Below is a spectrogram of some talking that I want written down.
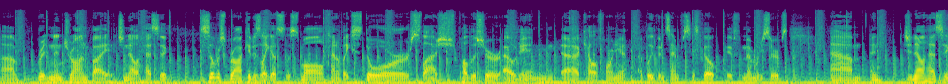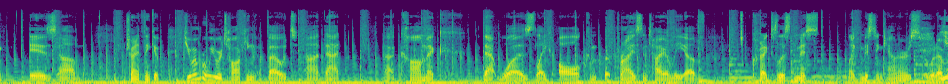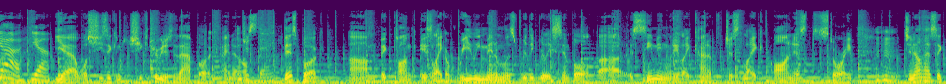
uh, written and drawn by Janelle Hessig. Silver Sprocket is like a small kind of like store slash publisher out in uh, California. I believe they're in San Francisco, if memory serves. Um, and Janelle Hessig is. Um, I'm trying to think of. Do you remember we were talking about uh, that uh, comic that was like all comprised entirely of Craigslist missed like missed encounters or whatever? Yeah, yeah. Yeah, well, she's a con- she contributed to that book. I know. Interesting. This book, um, Big Punk, is like a really minimalist, really really simple, uh, seemingly like kind of just like honest story. Janelle Hessig,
